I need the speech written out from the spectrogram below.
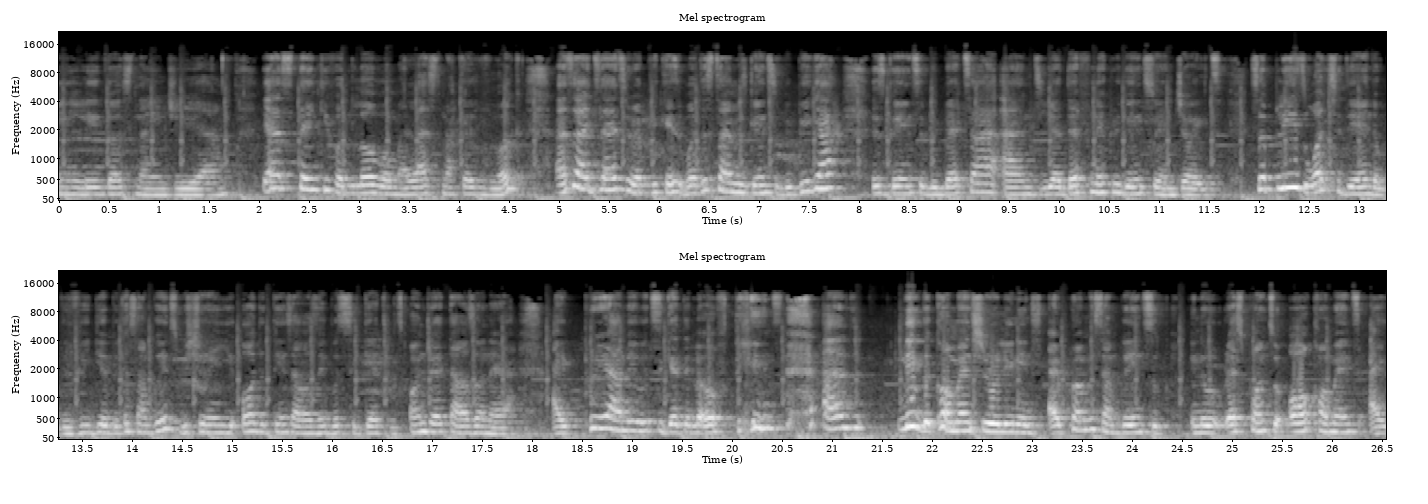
in Lagos, Nigeria. Yes, thank you for the love of my last market vlog. And so I decided to replicate, but this time it's going to be bigger, it's going to be better, and you're definitely going to enjoy it. So please watch to the end of the video because I'm going to be showing you all the things I was able to get with 100,000 naira. I pray I'm able to get a lot of things and leave the comments rolling in. I promise I'm going to you know respond to all comments I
